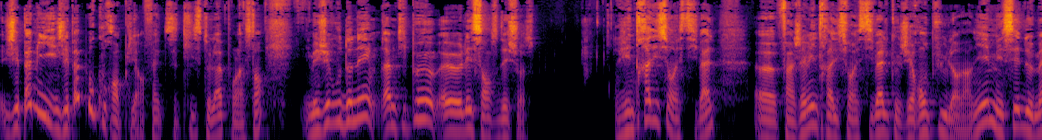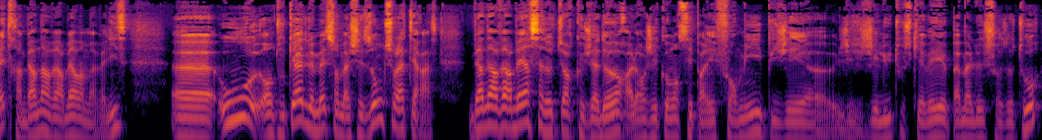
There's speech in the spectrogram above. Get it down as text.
j'ai pas mis, j'ai pas beaucoup rempli en fait cette liste-là pour l'instant, mais je vais vous donner un petit peu l'essence des choses. J'ai une tradition estivale, euh, enfin j'avais une tradition estivale que j'ai rompue l'an dernier, mais c'est de mettre un Bernard Werber dans ma valise, euh, ou en tout cas de le mettre sur ma chaise longue sur la terrasse. Bernard Werber, c'est un auteur que j'adore. Alors j'ai commencé par les fourmis, puis j'ai euh, lu tout ce qu'il y avait, pas mal de choses autour.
